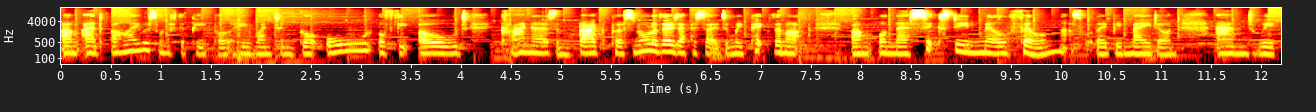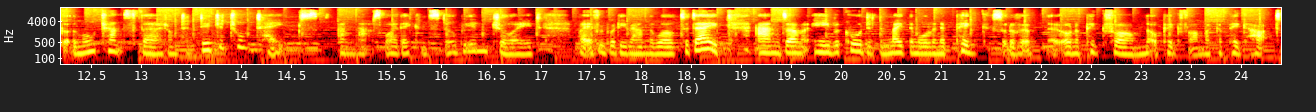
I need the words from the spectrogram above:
Um, and I was one of the people who went and got all of the old clangers and bagpuss and all of those episodes, and we picked them up um, on their 16 mil film. That's what they'd been made on. And we got them all transferred onto digital tapes, and that's why they can still be enjoyed by everybody around the world today. And um, he recorded them, made them all in a pig, sort of a, on a pig farm, not a pig farm, like a pig hut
